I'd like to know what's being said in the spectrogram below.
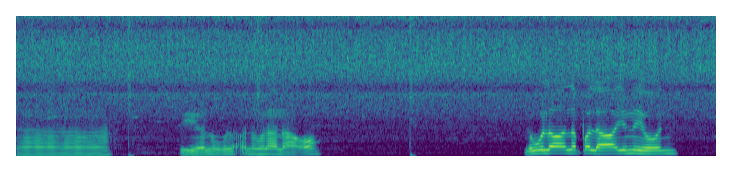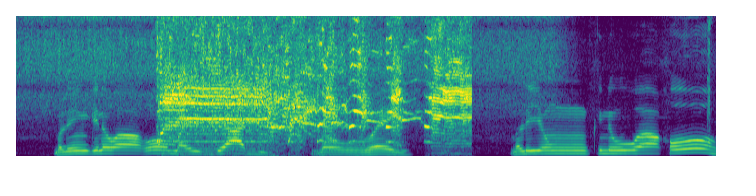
Ah, uh, ano wala, ano wala na ako? Nawala na pala, yun na yun. Mali yung ginawa ko, my god. No way. Mali yung kinuha ko.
